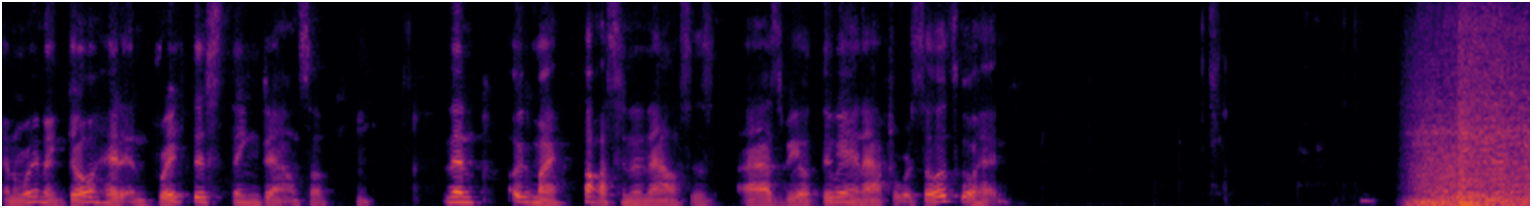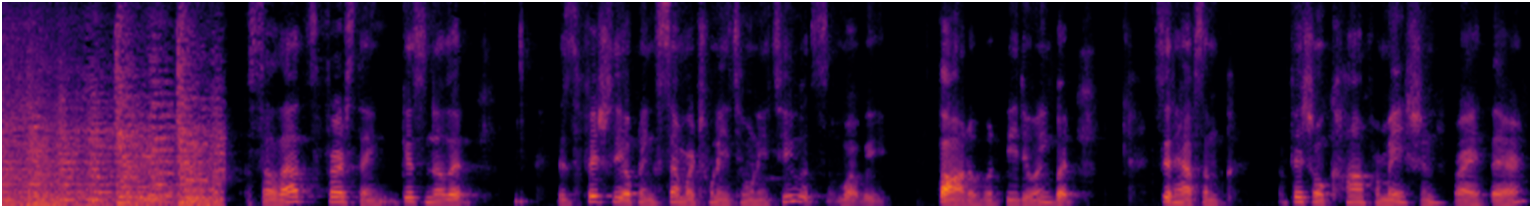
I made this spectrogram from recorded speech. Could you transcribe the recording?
and we're going to go ahead and break this thing down. So hmm, then look at my thoughts and analysis as we go through and afterwards. So let's go ahead. So that's first thing. Good to know that it's officially opening summer 2022. It's what we thought it would be doing, but it's gonna have some official confirmation right there.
